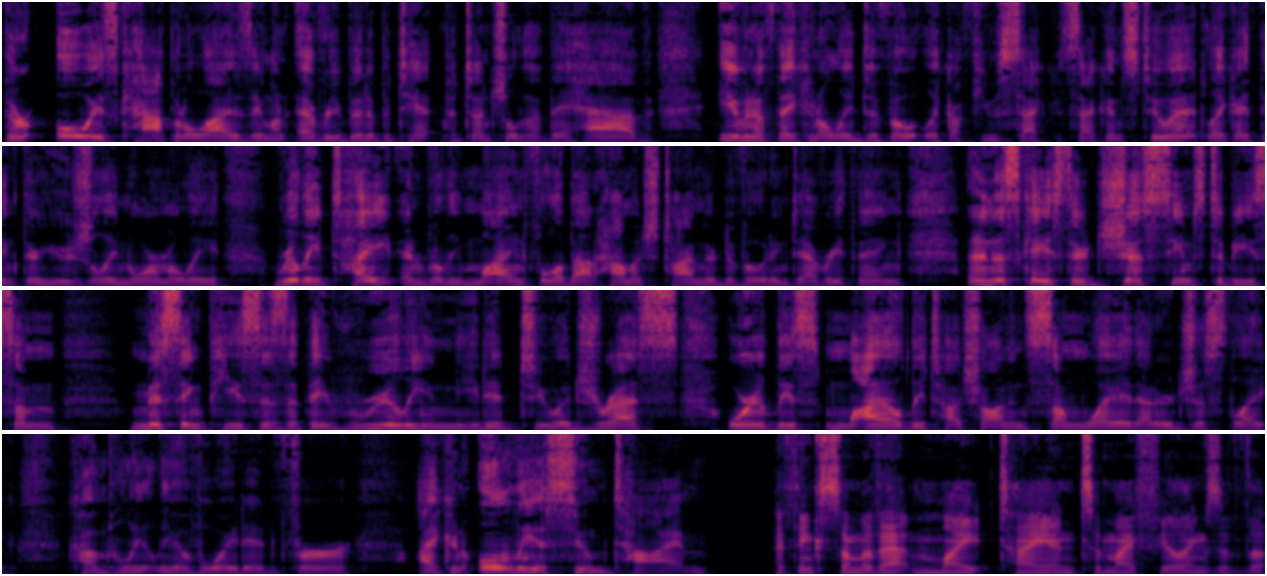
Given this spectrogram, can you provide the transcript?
they're always capitalizing on every bit of poten- potential that they have, even if they can only devote like a few sec- seconds to it. Like I think they're usually normally really tight and really mindful about how much time they're devoting to everything. And in this case, there just seems to be some missing pieces that they really needed to address or at least mildly touch on in some way that are just like completely avoided for I can only assume time. I think some of that might tie into my feelings of the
